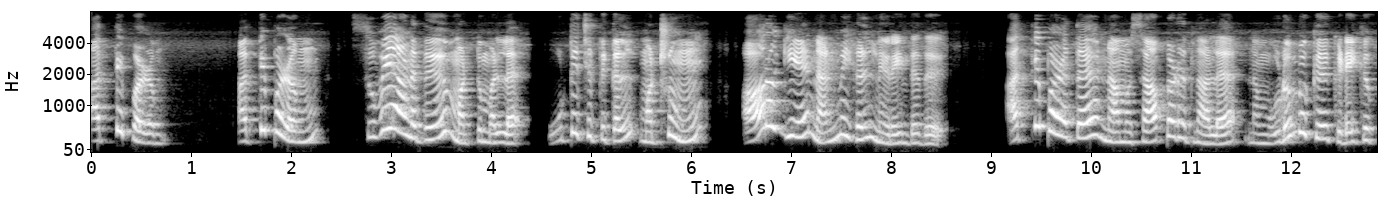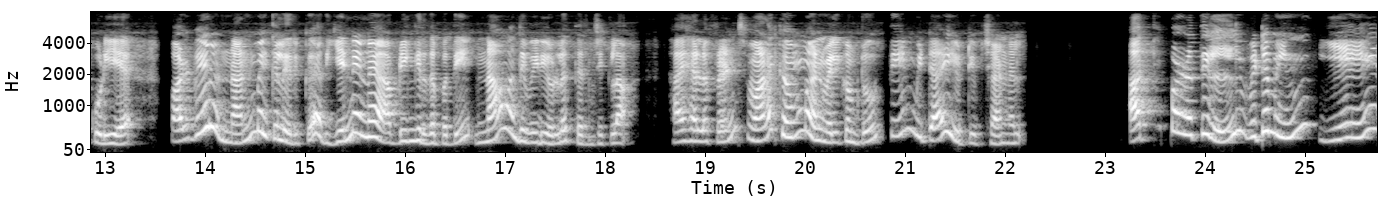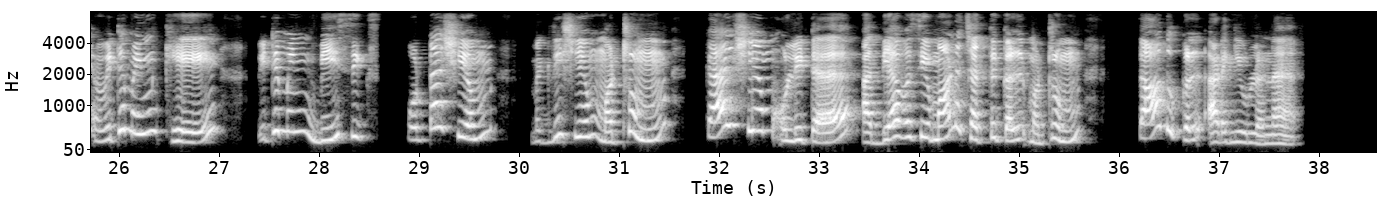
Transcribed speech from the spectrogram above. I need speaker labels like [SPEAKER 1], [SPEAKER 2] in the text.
[SPEAKER 1] அத்திப்பழம். அத்திப்பழம் சுவையானது மட்டுமல்ல ஊட்டச்சத்துக்கள் மற்றும் ஆரோக்கிய நன்மைகள் நிறைந்தது. அத்திப்பழத்தை நாம் சாப்பிட்றதுனால நம் உடம்புக்கு கிடைக்கக்கூடிய பல்வேறு நன்மைகள் இருக்குது அது என்னென்ன அப்படிங்கிறத பற்றி நாம் அந்த வீடியோவில் தெரிஞ்சுக்கலாம். ஹாய் ஹலோ ஃப்ரெண்ட்ஸ் வணக்கம் and welcome to Then Mittai YouTube channel அத்திப்பழத்தில் vitamin A vitamin K vitamin B six potassium magnesium மற்றும் கால்சியம் உள்ளிட்ட அத்தியாவசியமான சத்துக்கள் மற்றும் தாதுக்கள் அடங்கியுள்ளன.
